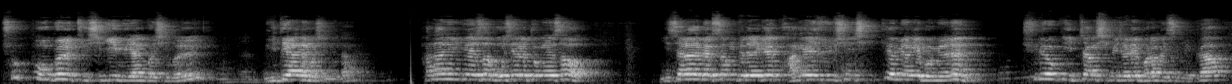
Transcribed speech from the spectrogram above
축복을 주시기 위한 것임을 위대하는 것입니다. 하나님께서 모세를 통해서 이스라엘 백성들에게 광해해 주신 십계명에 보면은 출애굽기 2장 12절에 뭐라고 있습니까?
